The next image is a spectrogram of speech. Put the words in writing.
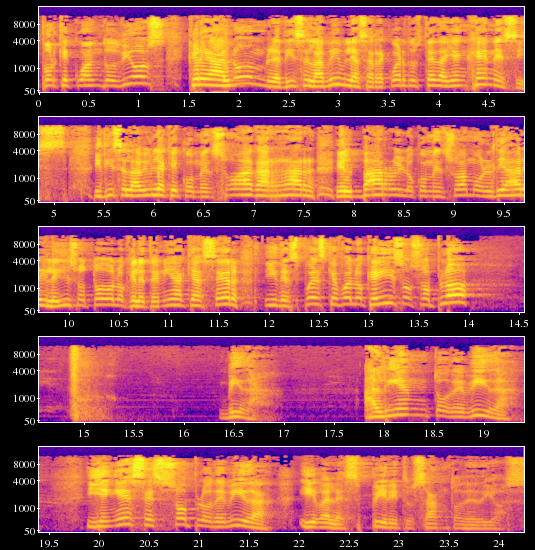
Porque cuando Dios crea al hombre, dice la Biblia, se recuerda usted allá en Génesis, y dice la Biblia que comenzó a agarrar el barro y lo comenzó a moldear y le hizo todo lo que le tenía que hacer. Y después, ¿qué fue lo que hizo? Sopló vida, aliento de vida. Y en ese soplo de vida iba el Espíritu Santo de Dios.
